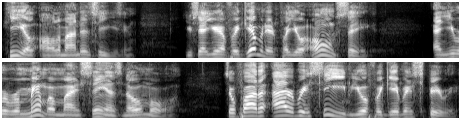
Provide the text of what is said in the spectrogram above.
healed all of my diseases. You said you have forgiven it for your own sake and you will remember my sins no more. So, Father, I receive your forgiving spirit.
